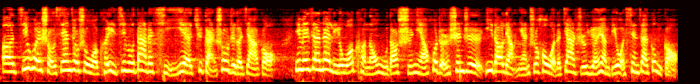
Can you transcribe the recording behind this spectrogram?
呃，机会首先就是我可以进入大的企业去感受这个架构，因为在那里我可能五到十年，或者是甚至一到两年之后，我的价值远远比我现在更高。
